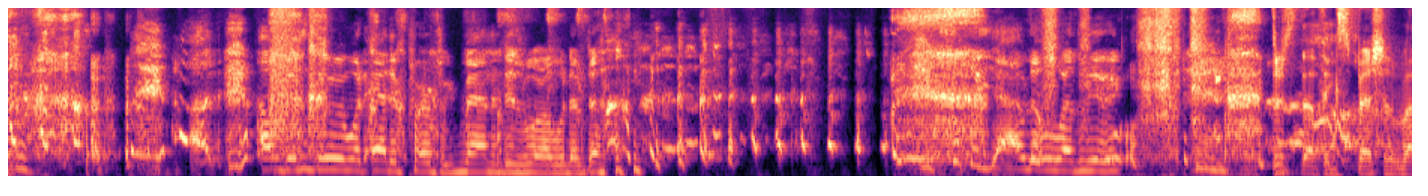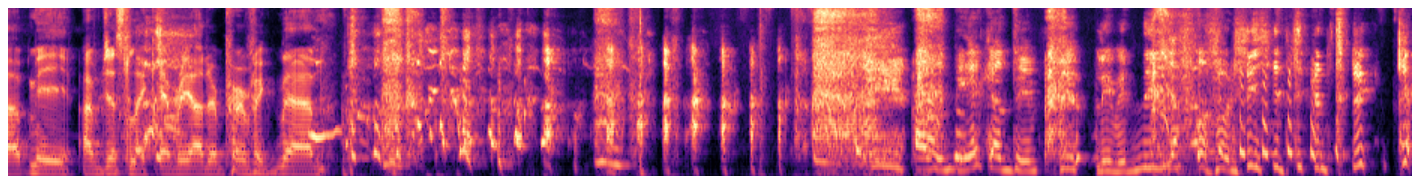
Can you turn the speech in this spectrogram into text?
I'm just doing what any perfect man in this world would have done. Yeah, I know Så jävla oödmjuk. There's nothing special about me. I'm just like every other perfect man. Alltså det kan typ bli mitt nya favorituttryck.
